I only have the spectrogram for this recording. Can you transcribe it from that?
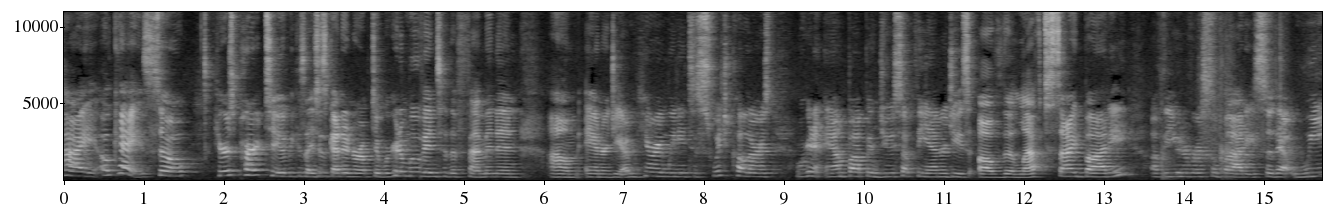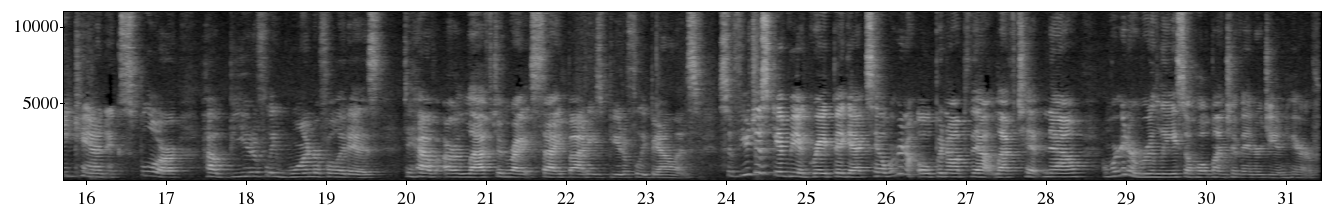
Hi, okay, so here's part two because I just got interrupted. We're gonna move into the feminine um, energy. I'm hearing we need to switch colors. We're gonna amp up and juice up the energies of the left side body of the universal body so that we can explore how beautifully wonderful it is to have our left and right side bodies beautifully balanced. So if you just give me a great big exhale, we're gonna open up that left hip now and we're gonna release a whole bunch of energy in here.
